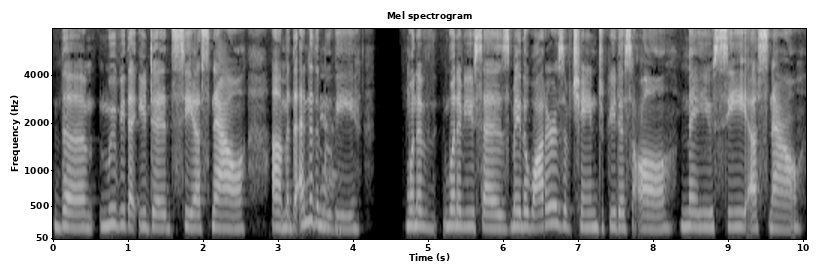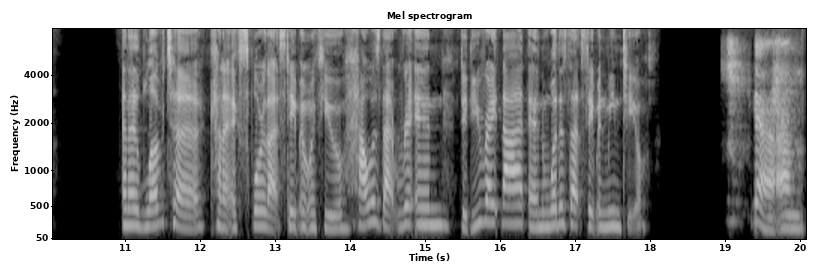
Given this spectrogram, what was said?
the movie that you did, See Us Now, um, at the end of the yeah. movie, one of one of you says, "May the waters of change greet us all. May you see us now." And I'd love to kind of explore that statement with you. How was that written? Did you write that? And what does that statement mean to you? Yeah, um,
